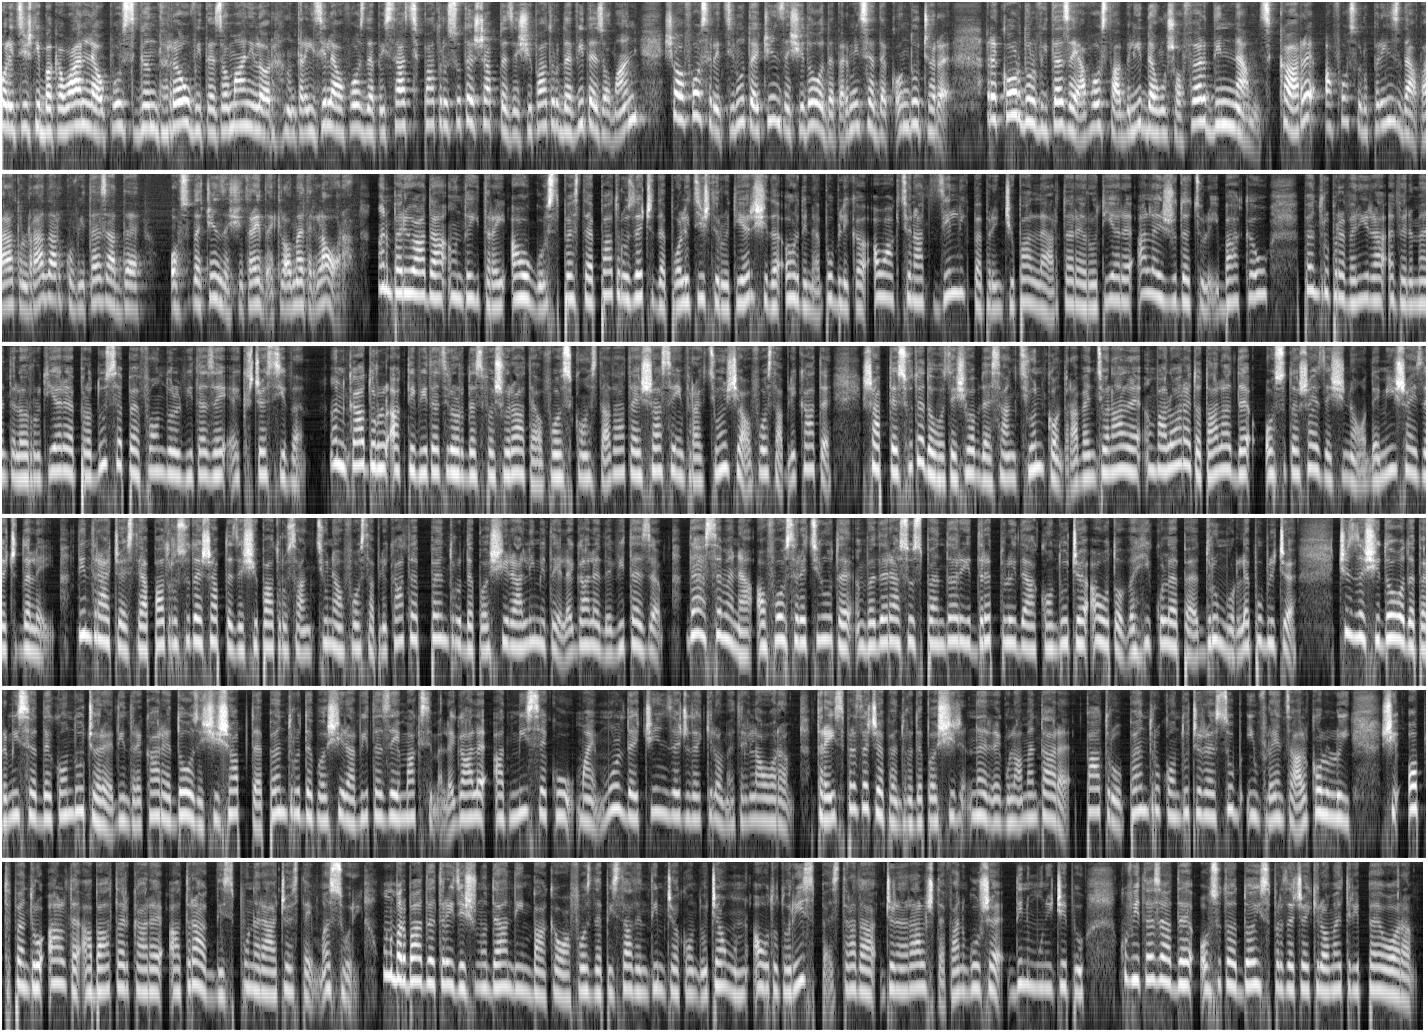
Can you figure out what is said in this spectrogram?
Polițiștii băcăoani le-au pus gând rău vitezomanilor. În trei zile au fost depistați 474 de vitezomani și au fost reținute 52 de permise de conducere. Recordul vitezei a fost stabilit de un șofer din Neamț, care a fost surprins de aparatul radar cu viteza de 153 de km la oră. În perioada 1-3 august, peste 40 de polițiști rutieri și de ordine publică au acționat zilnic pe principalele artere rutiere ale județului Bacău pentru prevenirea evenimentelor rutiere produse pe fondul vitezei excesive. În cadrul activităților desfășurate au fost constatate șase infracțiuni și au fost aplicate 728 de sancțiuni contravenționale în valoare totală de 169.060 de lei. Dintre acestea, 474 sancțiuni au fost aplicate pentru depășirea limitei legale de viteză. De asemenea, au fost reținute în vederea suspendării dreptului de a conduce autovehicule pe drumurile publice, 52 de permise de conducere, dintre care 27 pentru depășirea vitezei maxime legale legale admise cu mai mult de 50 de km la oră, 13 pentru depășiri neregulamentare, 4 pentru conducere sub influența alcoolului și 8 pentru alte abateri care atrag dispunerea acestei măsuri. Un bărbat de 31 de ani din Bacău a fost depistat în timp ce conducea un autoturism pe strada General Ștefan Gușe din municipiu cu viteza de 112 km pe oră.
